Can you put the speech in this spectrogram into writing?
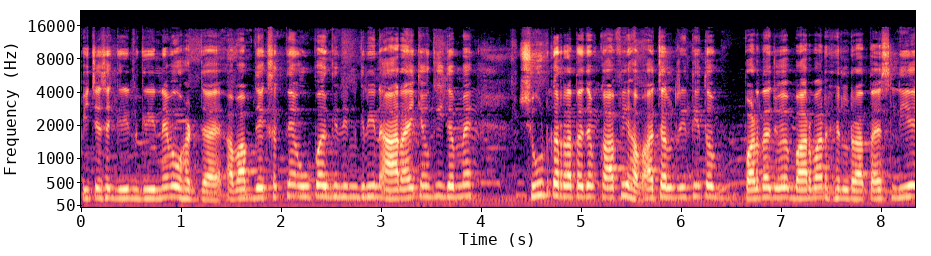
पीछे से ग्रीन ग्रीन है, वो हट जाए। अब आप देख सकते हैं ऊपर ग्रीन ग्रीन आ रहा है क्योंकि जब मैं शूट कर रहा था, जब काफ़ी हवा चल रही थी तो पर्दा जो है बार बार हिल रहा था। इसलिए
